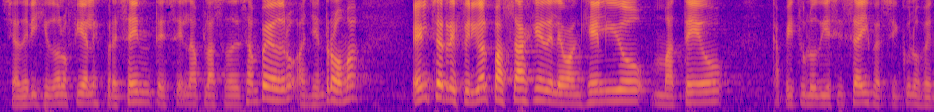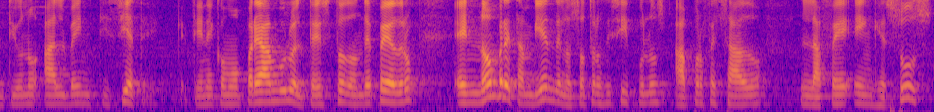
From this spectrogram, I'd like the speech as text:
se ha dirigido a los fieles presentes en la Plaza de San Pedro, allí en Roma. Él se refirió al pasaje del Evangelio Mateo capítulo 16, versículos 21 al 27, que tiene como preámbulo el texto donde Pedro, en nombre también de los otros discípulos, ha profesado la fe en Jesús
